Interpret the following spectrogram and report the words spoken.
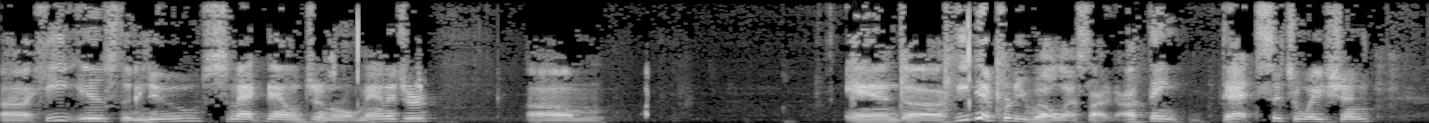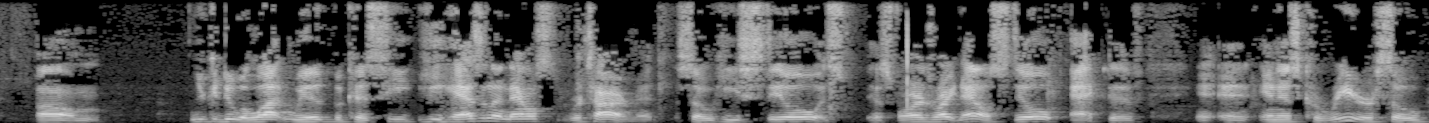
Uh, he is the new SmackDown general manager. Um, and uh, he did pretty well last night. I think that situation um, you could do a lot with because he, he hasn't announced retirement, so he's still, as, as far as right now, still active in, in, in his career. So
